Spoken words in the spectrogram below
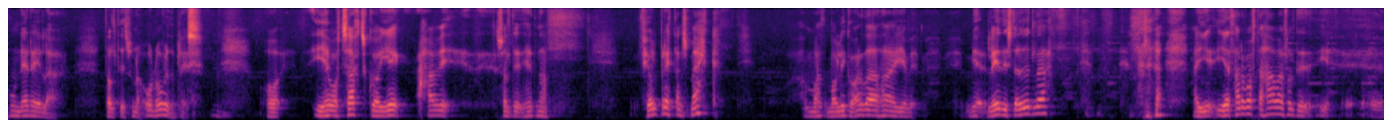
hún er eiginlega daldið svona all over the place. Og ég hef oft sagt sko að ég hafi svolítið hérna fjölbreyttan smekk. Má, má líka orða að það að ég, mér leiðist auðvitað að ég, ég þarf ofta að hafa svolítið ég, eh,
